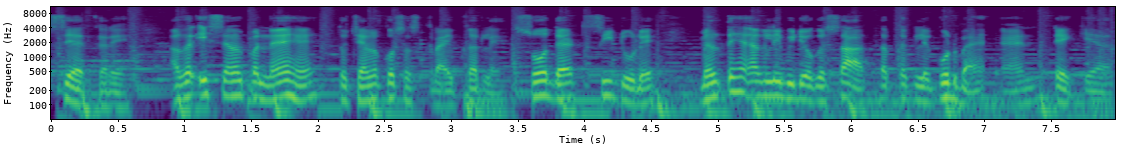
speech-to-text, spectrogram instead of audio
शेयर करें। अगर इस चैनल पर नए हैं तो चैनल को सब्सक्राइब कर लें। सो दैट सी टूडे मिलते हैं अगली वीडियो के साथ। तब तक के लिए good bye and take care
